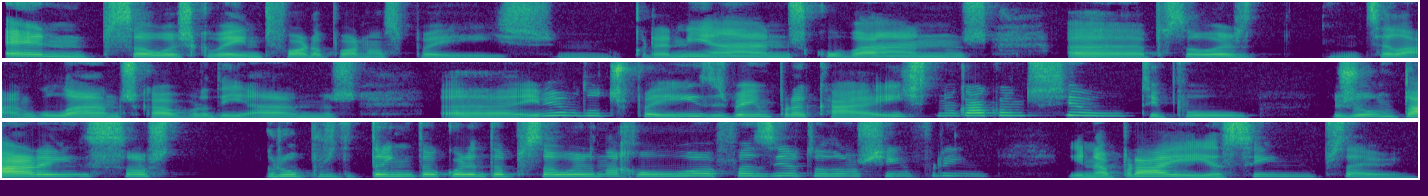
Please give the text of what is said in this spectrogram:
N pessoas que vêm de fora para o nosso país, ucranianos, cubanos, uh, pessoas, sei lá, angolanos, cabo-verdianos uh, e mesmo de outros países vêm para cá. E isto nunca aconteceu. Tipo, juntarem-se aos grupos de 30 ou 40 pessoas na rua a fazer todo um chinfrim. E na praia e assim, percebem?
